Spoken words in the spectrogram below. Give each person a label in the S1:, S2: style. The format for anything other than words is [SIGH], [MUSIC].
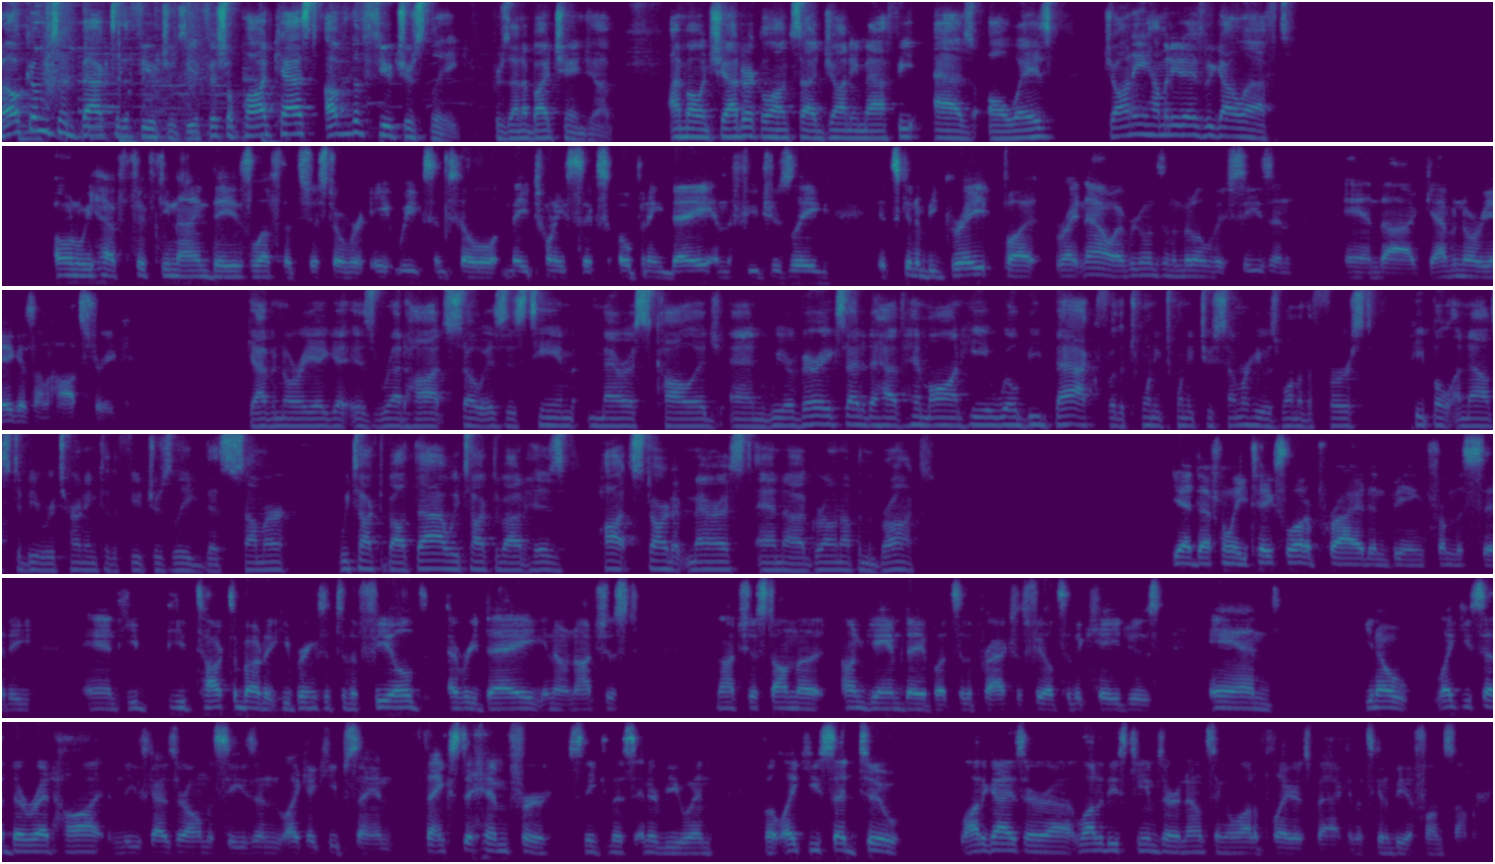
S1: Welcome to Back to the Futures, the official podcast of the Futures League, presented by ChangeUp. I'm Owen Shadrick alongside Johnny Maffey, as always. Johnny, how many days we got left?
S2: Owen, we have 59 days left. That's just over eight weeks until May 26th opening day in the Futures League. It's going to be great, but right now everyone's in the middle of their season, and uh, Gavin Noriega's on a hot streak.
S1: Gavin Noriega is red hot. So is his team, Marist College. And we are very excited to have him on. He will be back for the 2022 summer. He was one of the first people announced to be returning to the Futures League this summer. We talked about that. We talked about his hot start at Marist and uh, growing up in the Bronx.
S2: Yeah, definitely. He takes a lot of pride in being from the city. And he he talked about it. He brings it to the field every day, you know, not just not just on the on game day, but to the practice field, to the cages and, you know, like you said, they're red hot and these guys are all in the season. Like I keep saying, thanks to him for sneaking this interview in. But like you said too, a lot of guys are, uh, a lot of these teams are announcing a lot of players back, and it's going to be a fun summer.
